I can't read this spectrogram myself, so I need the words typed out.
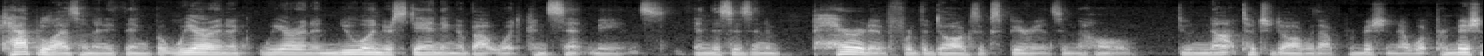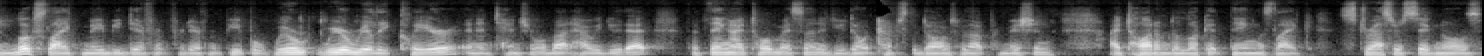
capitalize on anything, but we are in a we are in a new understanding about what consent means, and this is an imperative for the dog's experience in the home do not touch a dog without permission. Now, what permission looks like may be different for different people. We're we're really clear and intentional about how we do that. The thing I told my son is you don't touch the dogs without permission. I taught him to look at things like stressor signals.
